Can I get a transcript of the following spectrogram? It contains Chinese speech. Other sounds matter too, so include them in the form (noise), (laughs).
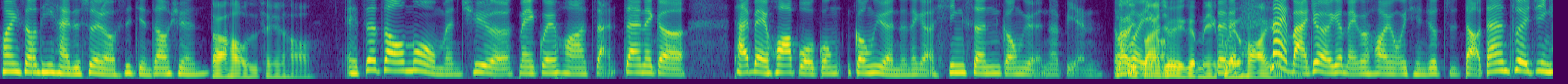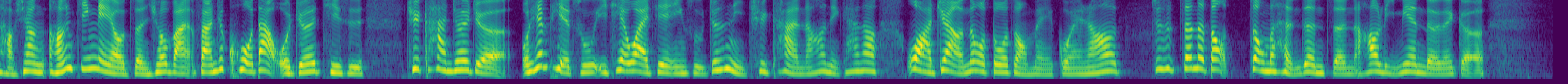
欢迎收听《孩子睡了》，我是简兆轩。大家好，我是陈彦豪。哎，这周末我们去了玫瑰花展，在那个台北花博公公园的那个新生公园那边。那里本来就有一个玫瑰花园，那里本来就有一个玫瑰花园，我以前就知道。但是最近好像好像今年有整修，反反正就扩大。我觉得其实。去看就会觉得，我先撇除一切外界因素，就是你去看，然后你看到哇，居然有那么多种玫瑰，然后就是真的都种的很认真，然后里面的那个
